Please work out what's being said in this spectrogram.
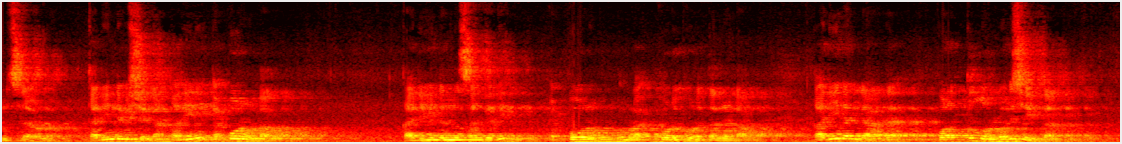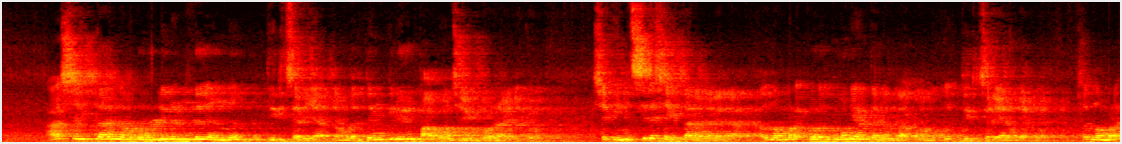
മനസ്സിലാവുക. കരീന്റെ വിഷയമല്ല. കരീന് എപ്പോഴും ഉണ്ടാവുക. കരീൻ എന്ന സംഗതി എപ്പോഴും നമ്മളെ കൂടെ കൂടെ തന്നെ ഉണ്ടാവുക. കരീനല്ലാതെ പുറത്തുനിന്നുള്ള ഒരു ശൈത്താൻ. ആ ശൈത്താൻ നമ്മുടെ ഉള്ളിലുണ്ട് എന്ന് തിരിച്ചറിയാൻ നമ്മൾ എന്തെങ്കിലും ഒരു പാപം ചെയ്യുമ്പോഴായിരിക്കും. പക്ഷെ ഇൻസിലെ ശൈത്താൻ അങ്ങനെയല്ല. അത് നമ്മളെ കൂടെ കൂടിയാണ് തന്നെ എന്താക്കും നമുക്ക് തിരിച്ചറിയാൻ പറ്റും പക്ഷെ നമ്മളെ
